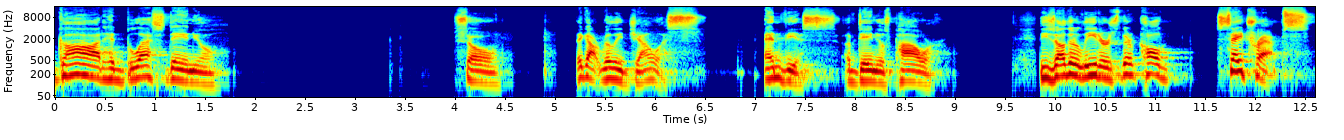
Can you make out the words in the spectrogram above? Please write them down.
God had blessed Daniel. So they got really jealous, envious of Daniel's power. These other leaders, they're called satraps.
